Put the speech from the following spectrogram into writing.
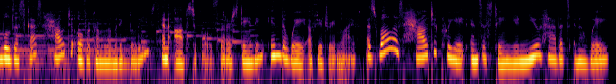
We'll discuss how to overcome limiting beliefs and obstacles that are standing in the way of your dream life, as well as how to create and sustain your new habits in a way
